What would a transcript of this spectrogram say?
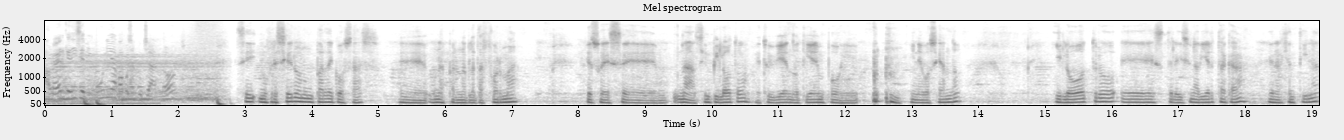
A ver qué dice Vicuña, vamos a escucharlo. Sí, me ofrecieron un par de cosas. Eh, una es para una plataforma. Eso es, eh, nada, sin piloto. Estoy viendo tiempos y, y negociando. Y lo otro es televisión abierta acá, en Argentina,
